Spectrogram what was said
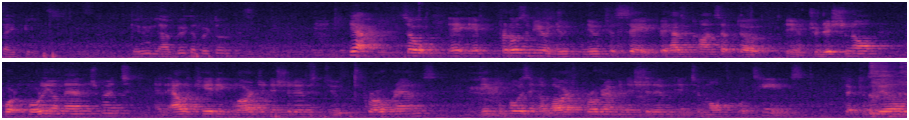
cycles. Can you elaborate a bit on this? Yeah, so if, for those of you who are new, new to SAFE, it has a concept of you know, traditional portfolio management and allocating large initiatives to programs, decomposing a large program initiative into multiple teams that can build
